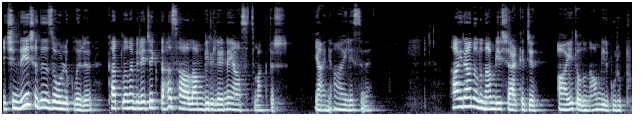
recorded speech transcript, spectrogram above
içinde yaşadığı zorlukları katlanabilecek daha sağlam birilerine yansıtmaktır. Yani ailesine. Hayran olunan bir şarkıcı, ait olunan bir grup,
